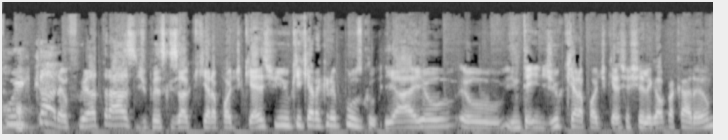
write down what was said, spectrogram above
fui, cara, eu fui atrás de pesquisar o que era podcast e o que era Crepúsculo. E aí eu, eu entendi o que era podcast, achei legal pra caramba,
